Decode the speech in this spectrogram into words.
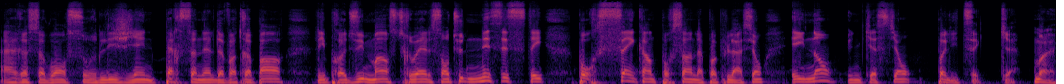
à recevoir sur l'hygiène personnelle de votre part. Les produits menstruels sont une nécessité pour 50% de la population et non une question politique. Ouais.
